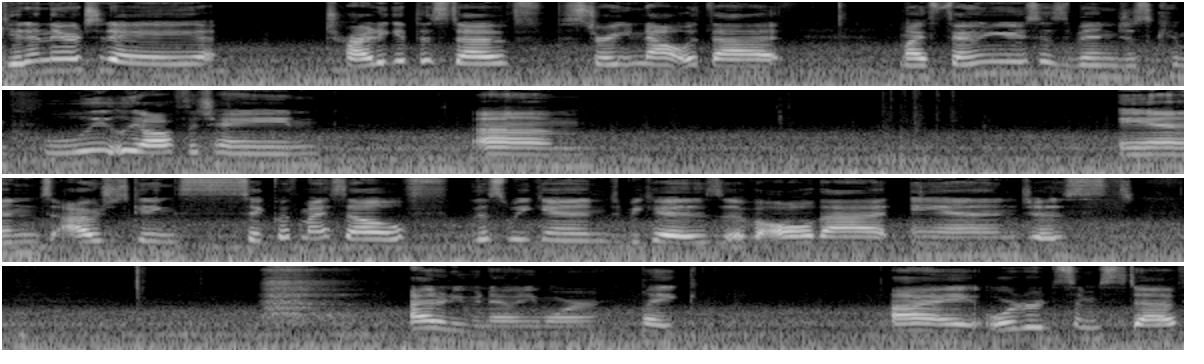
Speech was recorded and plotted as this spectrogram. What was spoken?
get in there today, try to get the stuff straightened out with that. My phone use has been just completely off the chain. Um, and I was just getting sick with myself this weekend because of all that and just I don't even know anymore. Like I ordered some stuff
